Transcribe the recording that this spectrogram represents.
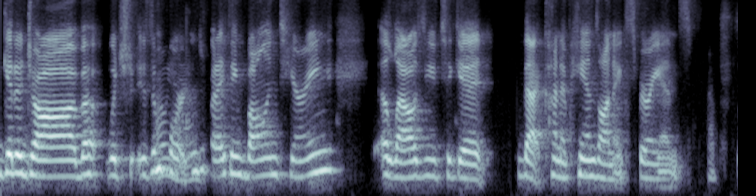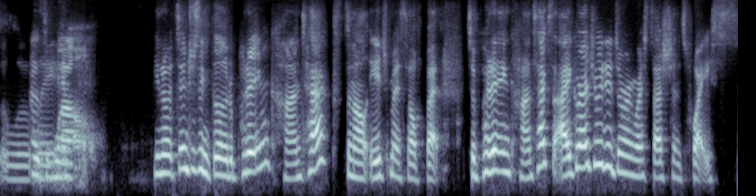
get a job, which is important, oh, yeah. but I think volunteering allows you to get that kind of hands-on experience absolutely as well. And, you know, it's interesting though to put it in context, and I'll age myself, but to put it in context, I graduated during recession twice.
